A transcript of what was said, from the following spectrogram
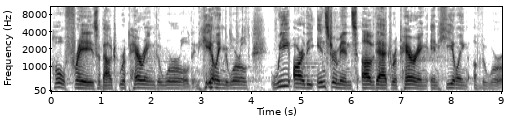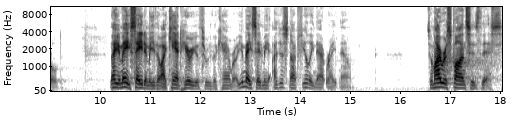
whole phrase about repairing the world and healing the world. We are the instruments of that repairing and healing of the world. Now, you may say to me, though I can't hear you through the camera, you may say to me, I'm just not feeling that right now. So, my response is this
